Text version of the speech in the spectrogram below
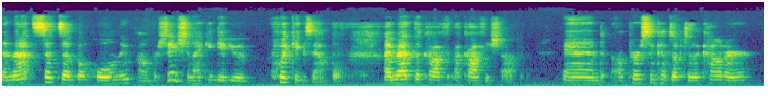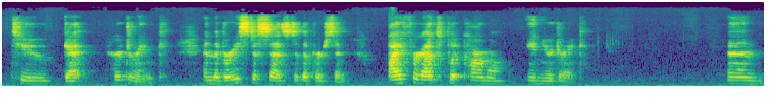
And that sets up a whole new conversation. I can give you a quick example. I'm at the coffee, a coffee shop, and a person comes up to the counter to get her drink, and the barista says to the person, "I forgot to put caramel in your drink." And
